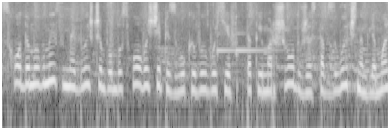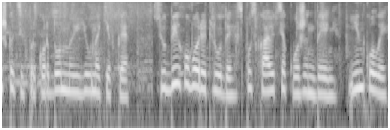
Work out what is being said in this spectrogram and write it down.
Сходами вниз у найближче бомбосховище під звуки вибухів. Такий маршрут вже став звичним для мешканців прикордонної юнаківки. Сюди, говорять люди, спускаються кожен день, інколи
